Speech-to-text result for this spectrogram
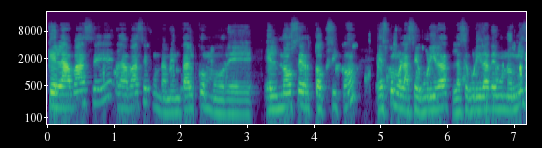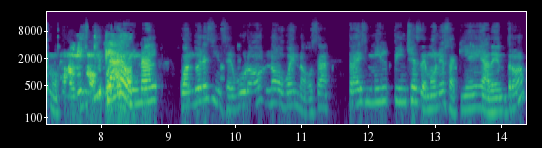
que la base, la base fundamental como de el no ser tóxico es como la seguridad, la seguridad de uno mismo. Y claro. al final, cuando eres inseguro, no, bueno, o sea, traes mil pinches demonios aquí adentro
